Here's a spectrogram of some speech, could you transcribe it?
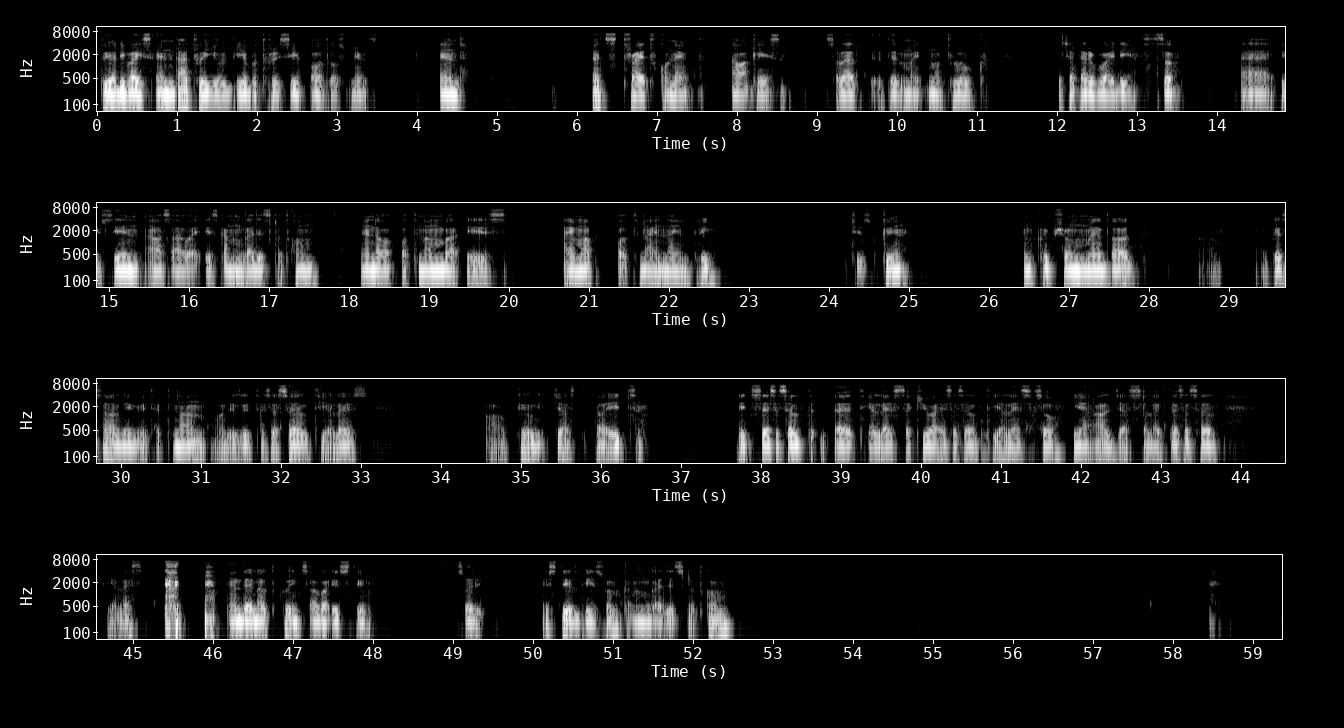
to your device. And that way you'll be able to receive all those mails. And let's try to connect our case so that it might not look such a terrible idea. So uh, we've seen our server is canongadgets.com and our port number is imap port 993 which is okay. Encryption method um, okay so I'll leave it at none. What is it? SSL TLS okay we just uh, it it's SSL uh, TLS secure SSL TLS so here I'll just select SSL TLS and then outgoing server is still sorry it's still this one canongadgets.com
